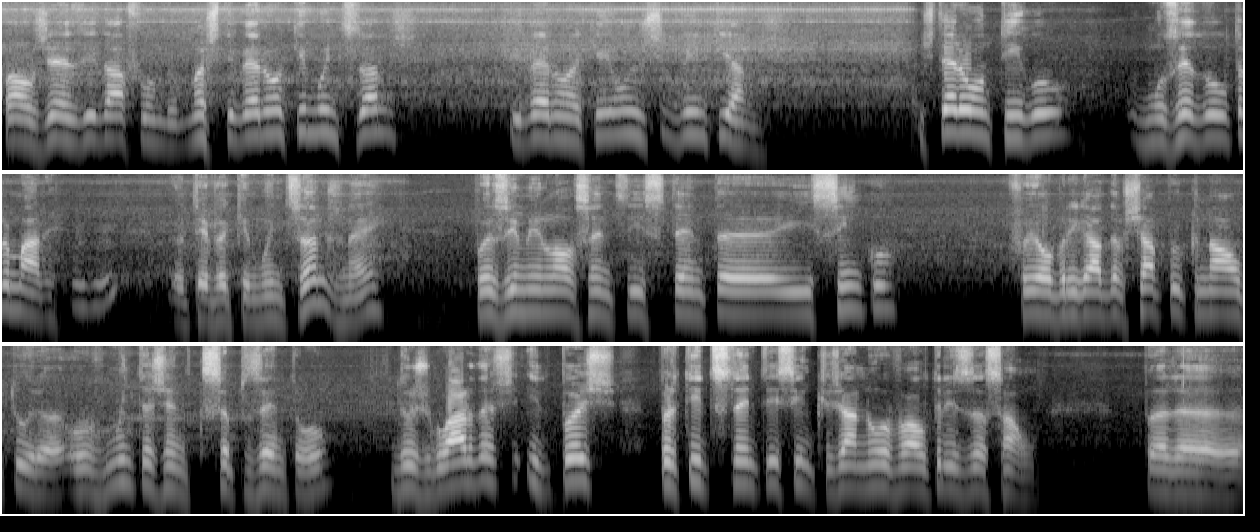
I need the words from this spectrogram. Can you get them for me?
para Algés e da Fundo. Mas estiveram aqui muitos anos, tiveram aqui uns 20 anos. Isto era o antigo Museu do Ultramar. Uhum. Eu teve aqui muitos anos, não é? Depois, em 1975, foi obrigado a fechar porque, na altura, houve muita gente que se apresentou dos guardas e depois a partir de 75 já não houve autorização para,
